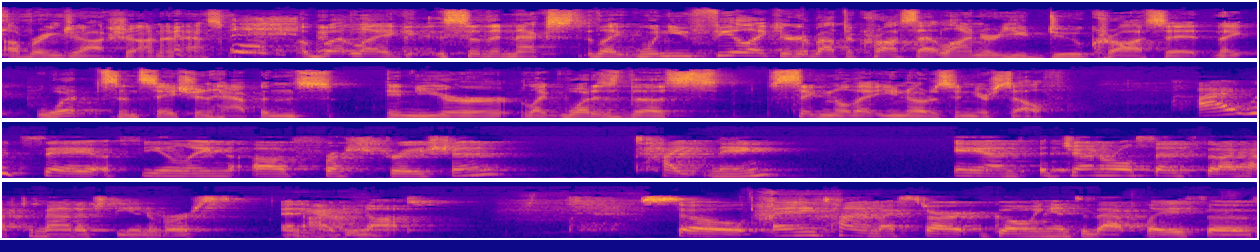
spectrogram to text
I'll bring Josh on and ask. but like so the next like when you feel like you're about to cross that line or you do cross it, like what sensation happens in your like what is the signal that you notice in yourself? I would say a feeling of frustration, tightening, and a general sense that I have to manage the universe, and yeah. I do not. So anytime I start going into that place of,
